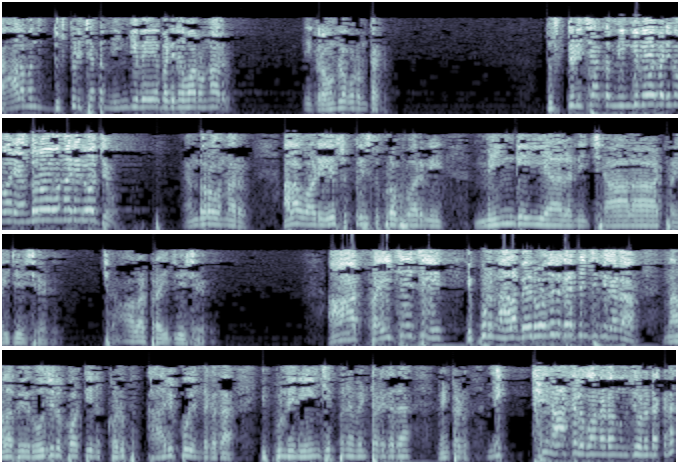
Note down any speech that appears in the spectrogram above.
చాలా మంది దుష్టుడి చేత మింగివేయబడిన వారు ఉన్నారు. ఈ గ్రౌండ్లో కూడా ఉంటారు. దుష్టుడి చేత మింగివేయబడిన వారు ఎందరో ఉన్నారు ఈ రోజు ఎందరో ఉన్నారు. అలా వాడు యేసుక్రీస్తు ప్రభు వారిని మింగేయాలని చాలా ట్రై చేశాడు. చాలా ట్రై చేశాడు. ఆ ట్రై చేసి ఇప్పుడు నలభై రోజులు గతించింది కదా. నలభై రోజుల పాటు ఈయన కడుపు కాలిపోయింది కదా. ఇప్పుడు నేను ఏం చెప్పినా వింటాడు కదా? వింటాడు. మిక్కిలి ఆకలి కొనడం చూడండి అక్కడ.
